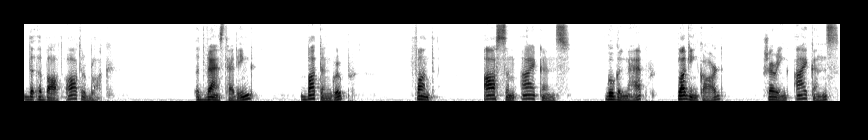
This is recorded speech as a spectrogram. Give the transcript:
the About Author block, Advanced heading, Button group, Font Awesome icons, Google Map, Plugin card, Sharing icons,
